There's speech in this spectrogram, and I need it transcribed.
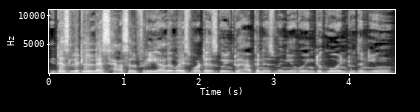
it is little less hassle free otherwise what is going to happen is when you're going to go into the new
